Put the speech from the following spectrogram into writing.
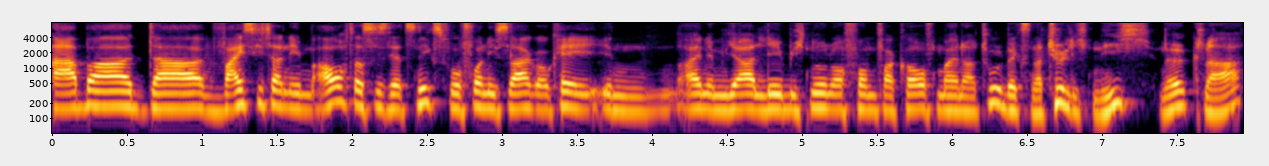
aber da weiß ich dann eben auch, das ist jetzt nichts, wovon ich sage, okay, in einem Jahr lebe ich nur noch vom Verkauf meiner Toolbags. Natürlich nicht, ne, klar.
